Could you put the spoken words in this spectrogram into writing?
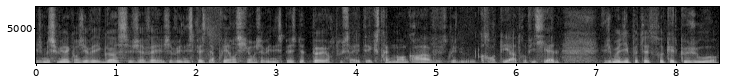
Et je me souviens quand j'avais les gosses, j'avais, j'avais une espèce d'appréhension, j'avais une espèce de peur, tout ça était extrêmement grave, c'était le grand théâtre officiel. Et je me dis peut-être quelques jours,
